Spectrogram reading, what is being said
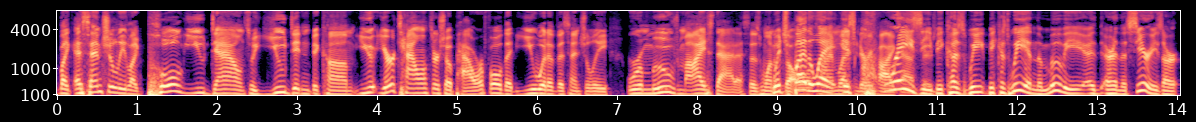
like essentially like pull you down so you didn't become you your talents are so powerful that you would have essentially removed my status as one Which, of the by the way, is crazy podcasters. because we because we in the movie uh, or in the series are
